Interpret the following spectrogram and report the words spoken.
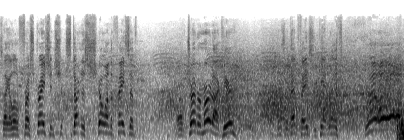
It's like a little frustration starting to show on the face of, of Trevor Murdoch here. Because with that face, you can't really. Whoa!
